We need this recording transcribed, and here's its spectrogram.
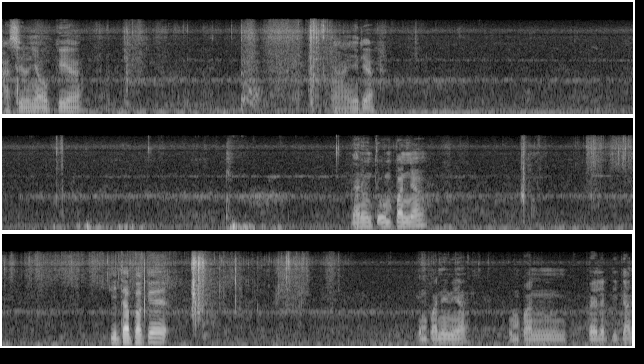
Hasilnya oke okay ya. Nah ini dia dan untuk umpannya kita pakai umpan ini ya umpan pelet ikan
